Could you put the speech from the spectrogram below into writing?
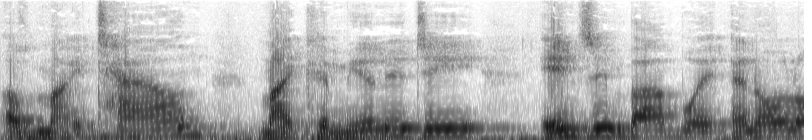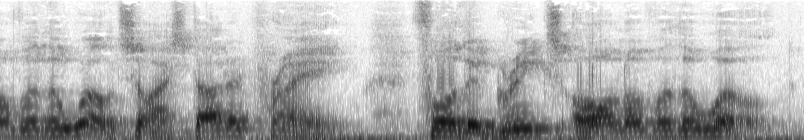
of my town, my community in Zimbabwe, and all over the world. So I started praying for the Greeks all over the world.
